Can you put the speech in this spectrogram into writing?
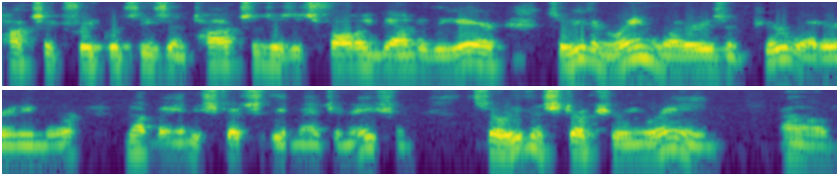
toxic frequencies and toxins as it's falling down to the air. So even rainwater isn't pure water anymore, not by any stretch of the imagination. So even structuring rain, um,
